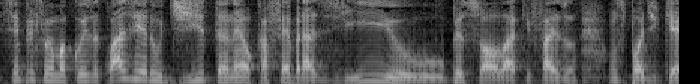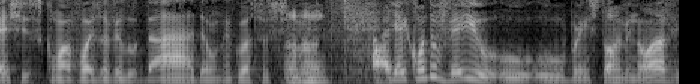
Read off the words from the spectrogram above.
sempre foi uma coisa quase erudita, né? O Café Brasil, o pessoal lá que faz uns podcasts com a voz aveludada, um negócio assim. Uhum. E aí, quando veio o, o Brainstorm 9,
